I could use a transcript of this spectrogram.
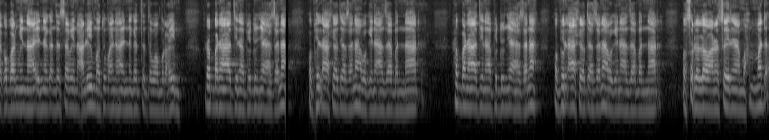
تقبل منا إنك أنت السميع العليم وتب علينا إنك أنت التواب الرحيم ربنا آتنا في الدنيا حسنة وفي الآخرة حسنة وقنا عذاب النار. ربنا آتنا في الدنيا حسنة وفي الآخرة حسنة وقنا عذاب النار. وصلى الله على سيدنا محمد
